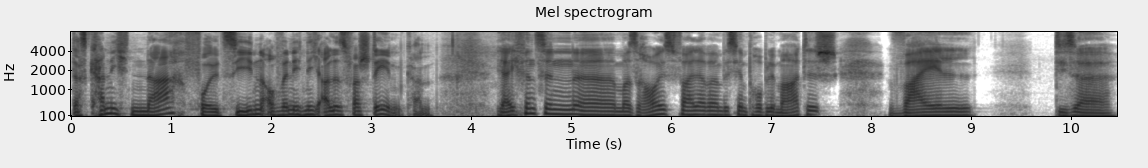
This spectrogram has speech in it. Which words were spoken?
das kann ich nachvollziehen, auch wenn ich nicht alles verstehen kann. Ja, ich finde es in äh, Masrauis Fall aber ein bisschen problematisch, weil dieser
